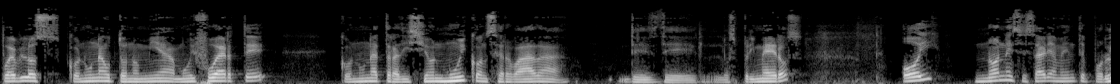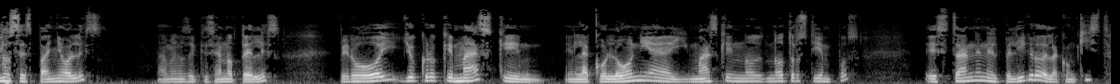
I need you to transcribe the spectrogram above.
pueblos con una autonomía muy fuerte, con una tradición muy conservada desde los primeros, hoy no necesariamente por los españoles, a menos de que sean hoteles, pero hoy yo creo que más que en, la colonia y más que en, otros tiempos, están en el peligro de la conquista.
